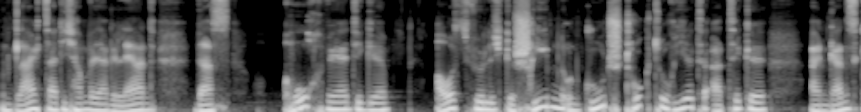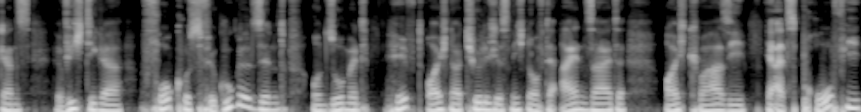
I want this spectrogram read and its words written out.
Und gleichzeitig haben wir ja gelernt, dass hochwertige ausführlich geschriebene und gut strukturierte Artikel ein ganz, ganz wichtiger Fokus für Google sind und somit hilft euch natürlich es nicht nur auf der einen Seite, euch quasi ja als Profi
